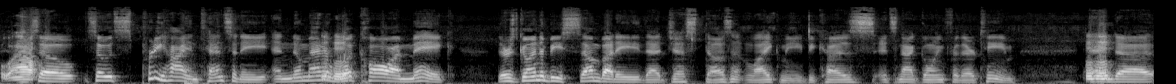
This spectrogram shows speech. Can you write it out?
Wow. So so it's pretty high intensity, and no matter Mhm. what call I make, there's going to be somebody that just doesn't like me because it's not going for their team. And uh,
